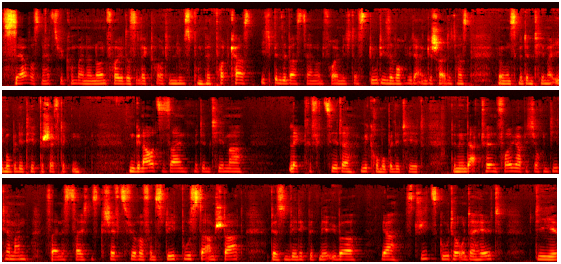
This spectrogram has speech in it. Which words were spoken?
Servus und herzlich willkommen bei einer neuen Folge des Elektroauto-News.net Podcast. Ich bin Sebastian und freue mich, dass du diese Woche wieder eingeschaltet hast, wenn wir uns mit dem Thema E-Mobilität beschäftigen. Um genauer zu sein, mit dem Thema elektrifizierter Mikromobilität. Denn in der aktuellen Folge habe ich Jochen Dietermann, seines Zeichens Geschäftsführer von Street Booster, am Start, der sich ein wenig mit mir über ja, Street Scooter unterhält, die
